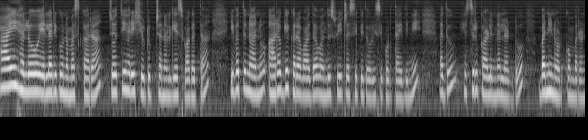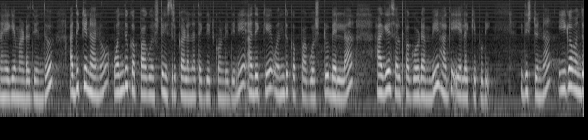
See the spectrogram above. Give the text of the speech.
ಹಾಯ್ ಹಲೋ ಎಲ್ಲರಿಗೂ ನಮಸ್ಕಾರ. ಜ್ಯೋತಿ ಹರೀಶ್ ಯೂಟ್ಯೂಬ್ ಚಾನಲ್ಗೆ ಸ್ವಾಗತ. ಇವತ್ತು ನಾನು ಆರೋಗ್ಯಕರವಾದ ಒಂದು ಸ್ವೀಟ್ ರೆಸಿಪಿ ತೋರಿಸಿಕೊಡ್ತಾ ಇದ್ದೀನಿ. ಅದು ಹೆಸರು ಕಾಳಿನ ಲಡ್ಡು. ಬನ್ನಿ ನೋಡ್ಕೊಂಬರೋಣ ಹೇಗೆ ಮಾಡೋದು ಎಂದು. ಅದಕ್ಕೆ ನಾನು ಒಂದು ಕಪ್ ಆಗುವಷ್ಟು ಹೆಸರು ಕಾಳನ್ನು ತೆಗೆದಿಟ್ಕೊಂಡಿದ್ದೀನಿ. ಅದಕ್ಕೆ ಒಂದು ಕಪ್ ಆಗುವಷ್ಟು ಬೆಲ್ಲ, ಹಾಗೆ ಸ್ವಲ್ಪ ಗೋಡಂಬಿ, ಹಾಗೆ ಏಲಕ್ಕಿ ಪುಡಿ. ಇದಿಷ್ಟನ್ನು ಈಗ ಒಂದು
